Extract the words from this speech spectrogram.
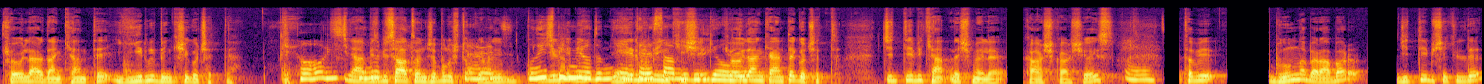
köylerden kente 20 bin kişi göç etti. Ya hiç Yani bunu- biz bir saat önce buluştuk Evet, ya. Hani bunu hiç 20 bin- bilmiyordum. 20 Enteresan bin bir kişi oldu. köyden kente göç etti. Ciddi bir kentleşmeyle karşı karşıyayız. Evet. Tabii bununla beraber ciddi bir şekilde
